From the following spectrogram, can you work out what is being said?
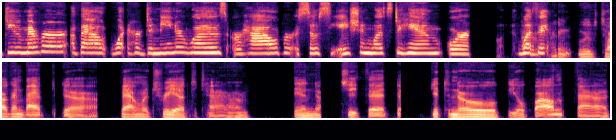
Do you remember about what her demeanor was, or how her association was to him, or was it? We was talking about the family tree at the time, and uh, she said, "Get to know your father's side.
